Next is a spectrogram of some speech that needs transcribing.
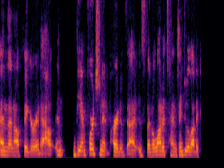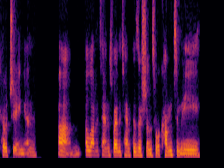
and then i'll figure it out. And the unfortunate part of that is that a lot of times i do a lot of coaching and um, a lot of times by the time physicians will come to me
